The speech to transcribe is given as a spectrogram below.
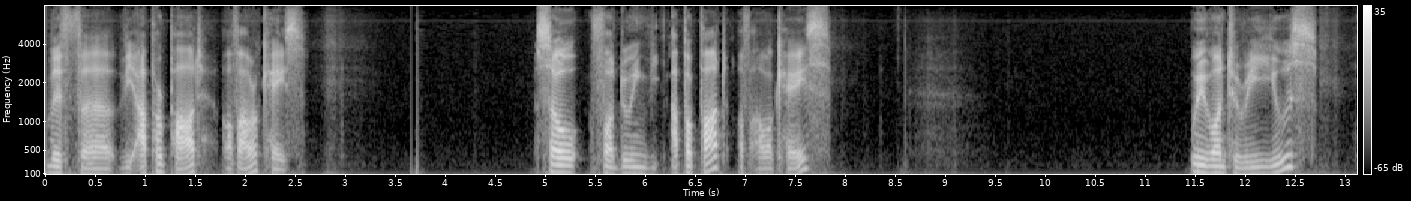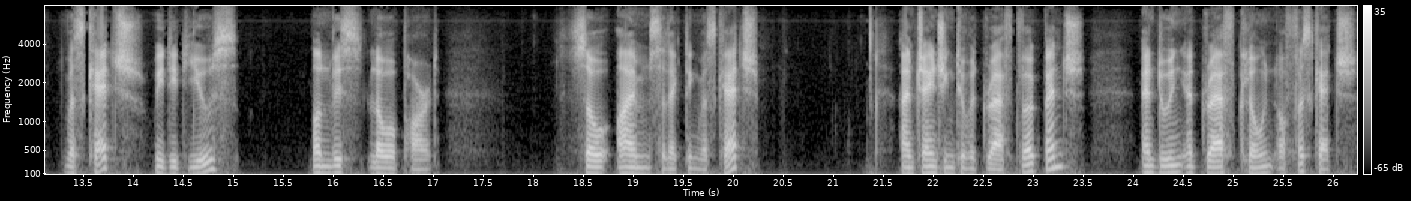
with uh, the upper part of our case. So for doing the upper part of our case, we want to reuse the sketch we did use on this lower part. So I'm selecting the sketch, I'm changing to the draft workbench and doing a draft clone of the sketch.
